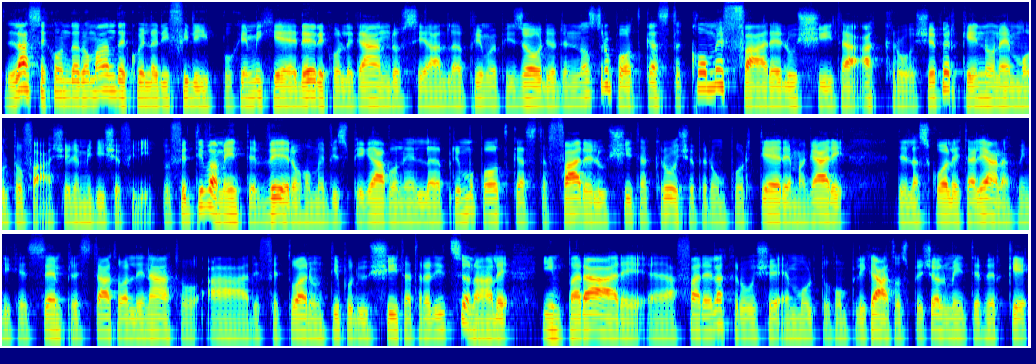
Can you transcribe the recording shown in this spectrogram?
La seconda domanda è quella di Filippo che mi chiede, ricollegandosi al primo episodio del nostro podcast, come fare l'uscita a croce perché non è molto facile, mi dice Filippo. Effettivamente è vero, come vi spiegavo nel primo podcast, fare l'uscita a croce per un portiere magari della scuola italiana, quindi che è sempre stato allenato ad effettuare un tipo di uscita tradizionale, imparare eh, a fare la croce è molto complicato, specialmente perché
